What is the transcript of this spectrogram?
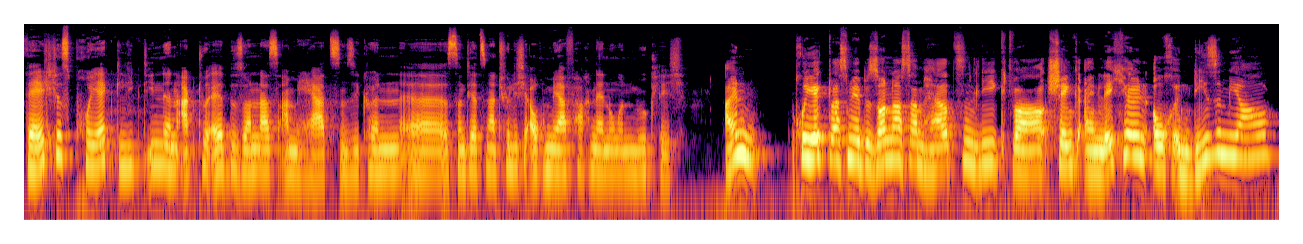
Welches Projekt liegt Ihnen denn aktuell besonders am Herzen? Sie können, äh, es sind jetzt natürlich auch Mehrfachnennungen möglich. Ein Projekt, was mir besonders am Herzen liegt, war Schenk ein Lächeln, auch in diesem Jahr.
